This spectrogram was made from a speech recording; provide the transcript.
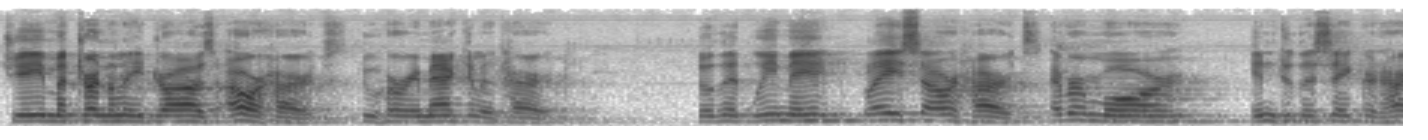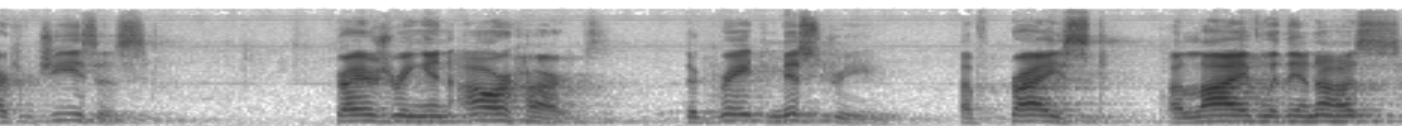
She maternally draws our hearts to her immaculate heart, so that we may place our hearts evermore into the sacred heart of Jesus, treasuring in our hearts the great mystery of Christ alive within us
